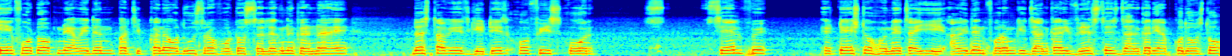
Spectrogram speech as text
एक फ़ोटो अपने आवेदन पर चिपकाना और दूसरा फ़ोटो संलग्न करना है। दस्तावेज़ गेटेज ऑफ़िस और सेल्फ अटेस्ट होने चाहिए। आवेदन फॉर्म की जानकारी वेस्टेज जानकारी आपको दोस्तों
